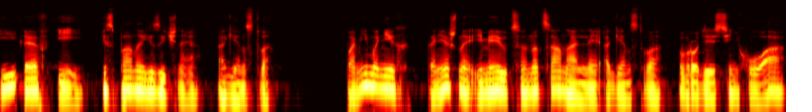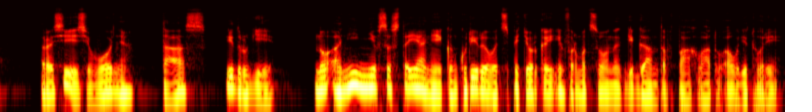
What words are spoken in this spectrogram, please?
EFE – испаноязычное агентство. Помимо них, конечно, имеются национальные агентства вроде Синьхуа, Россия сегодня, ТАСС и другие, но они не в состоянии конкурировать с пятеркой информационных гигантов по охвату аудитории.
